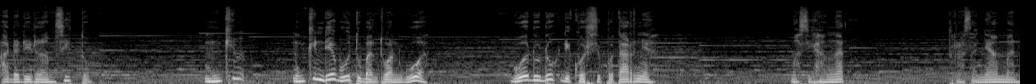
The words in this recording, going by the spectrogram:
ada di dalam situ? Mungkin mungkin dia butuh bantuan gue. Gue duduk di kursi putarnya. Masih hangat, terasa nyaman.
